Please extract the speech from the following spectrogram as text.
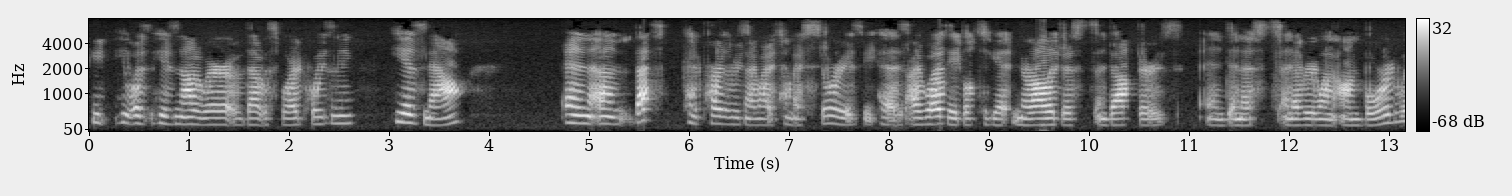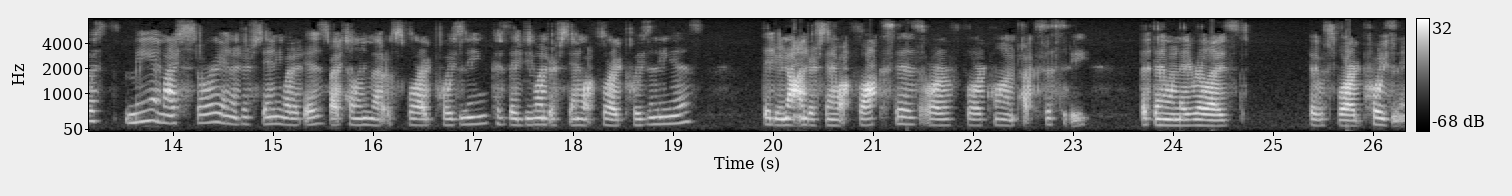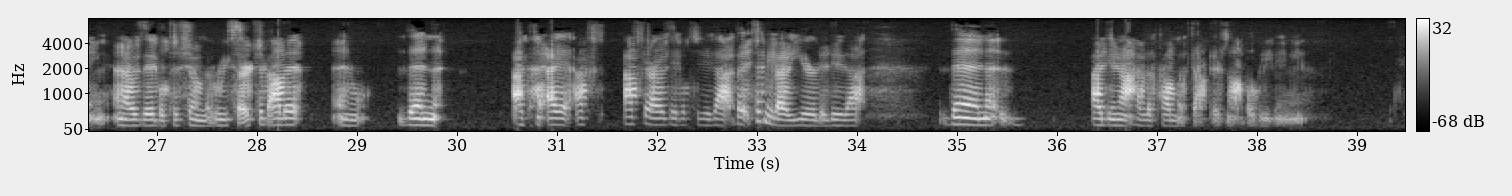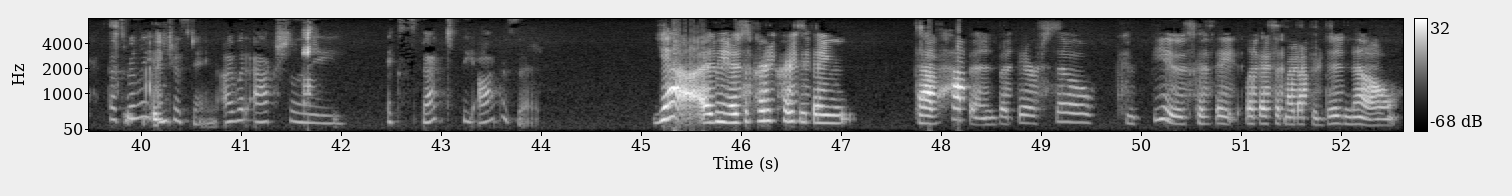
He, he was he is not aware of that was fluoride poisoning. He is now, and um, that's kind of part of the reason I want to tell my story is because I was able to get neurologists and doctors and dentists and everyone on board with me and my story and understanding what it is by telling them that it was fluoride poisoning because they do understand what fluoride poisoning is. they do not understand what flox is or fluoroquinolone toxicity. But then when they realized it was fluoride poisoning, and I was able to show them the research about it, and then I, I after I was able to do that, but it took me about a year to do that. Then I do not have the problem with doctors not believing me. That's really interesting. I would actually expect the opposite. Yeah, I mean, it's a pretty crazy thing to have happen, but they're so confused because they, like I said, my doctor did know,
